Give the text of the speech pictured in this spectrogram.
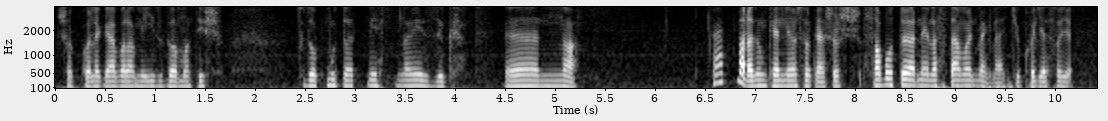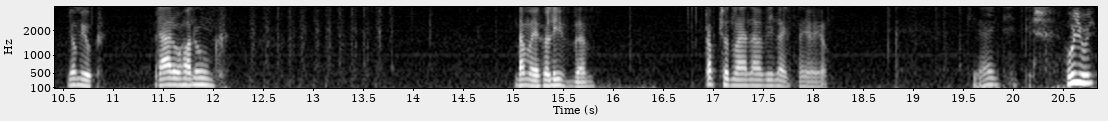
És akkor legalább valami izgalmat is tudok mutatni. Na nézzük. E, na. Hát maradunk ennél a szokásos szabotörnél, aztán majd meglátjuk, hogy ez hogy... Nyomjuk! Rárohanunk! Ben vagyok a liftben. Kapcsolod már le a villanyt, nagyon jó. Kirányt, itt is. Húj, húj!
